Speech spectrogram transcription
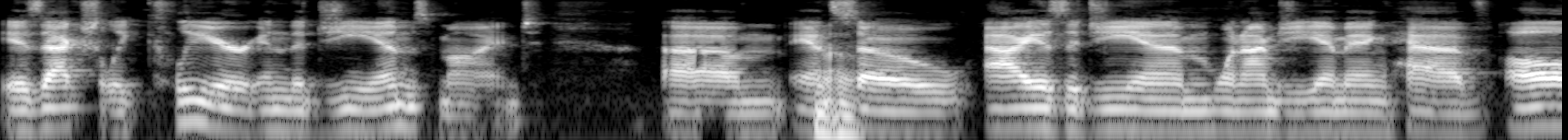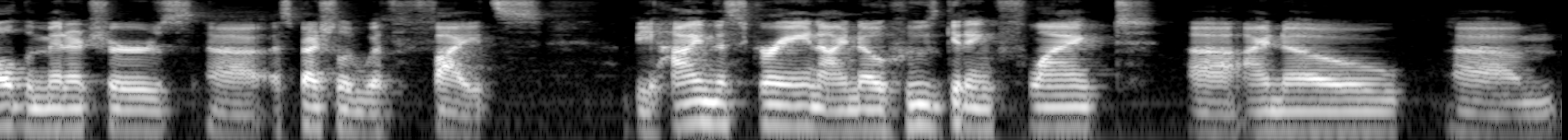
is actually clear in the GM's mind. Um, and uh-huh. so I, as a GM, when I'm GMing, have all the miniatures, uh, especially with fights, behind the screen. I know who's getting flanked. Uh, I know um,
